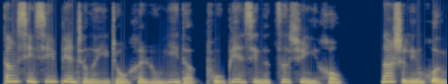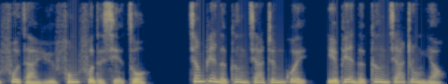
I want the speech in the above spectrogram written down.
当信息变成了一种很容易的普遍性的资讯以后，那是灵魂复杂与丰富的写作将变得更加珍贵，也变得更加重要。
